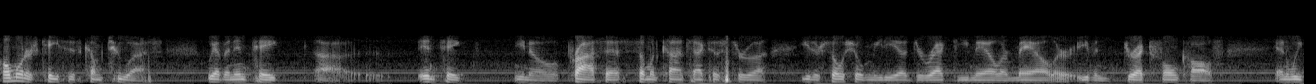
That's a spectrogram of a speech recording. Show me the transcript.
homeowners' cases come to us, we have an intake uh, intake you know process. Someone contacts us through a either social media, direct email or mail, or even direct phone calls, and we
